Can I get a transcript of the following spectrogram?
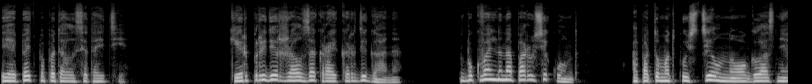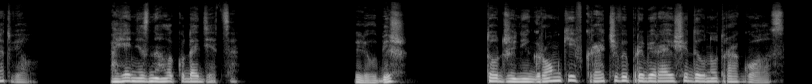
и опять попыталась отойти. Кир придержал за край кардигана. Буквально на пару секунд, а потом отпустил, но глаз не отвел. А я не знала, куда деться. «Любишь?» Тот же негромкий, вкрадчивый, пробирающий до нутра голос.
